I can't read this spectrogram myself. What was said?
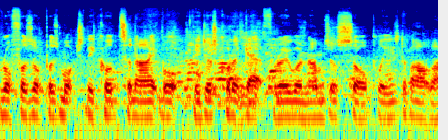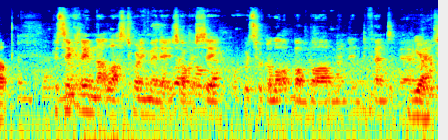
rough us up as much as they could tonight, but they just couldn't get through. And I'm just so pleased about that. Particularly in that last 20 minutes, obviously, we took a lot of bombardment in defensive areas.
